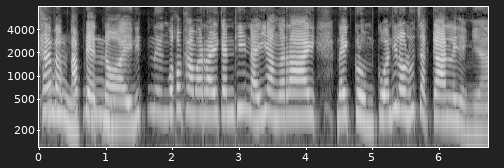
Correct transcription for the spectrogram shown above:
แค่แบบอืมอัปเดตอืมหน่อยนิดนึงว่าเขาทำอะไรกันที่ไหนอย่างไร ในกลุ่มกวนที่เรารู้จักกันอะไรอย่างเงี้ย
